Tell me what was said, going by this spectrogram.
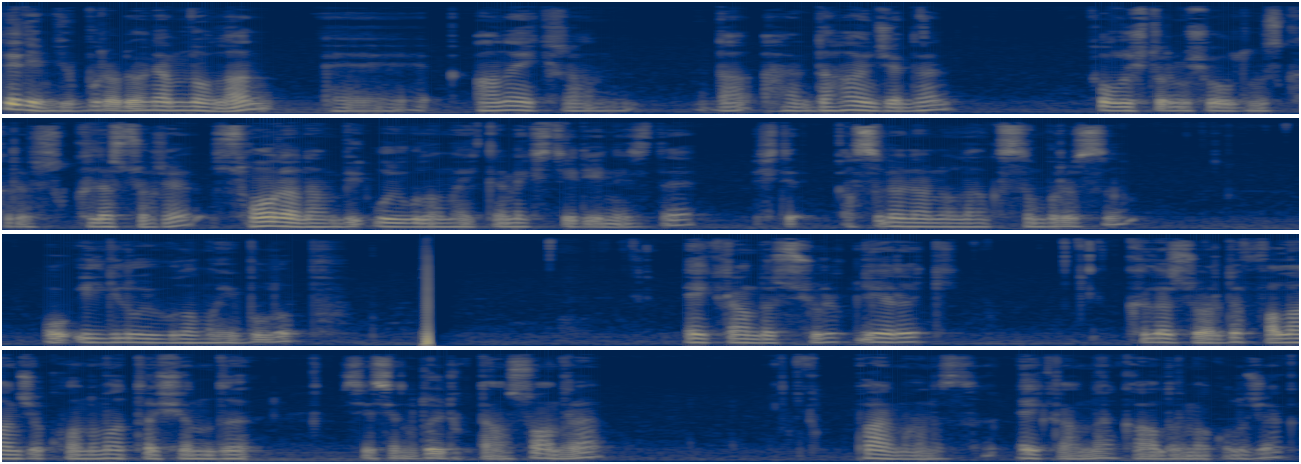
Dediğim gibi burada önemli olan e, ana ekranda daha önceden oluşturmuş olduğunuz klas- klasöre sonradan bir uygulama eklemek istediğinizde işte asıl önemli olan kısım burası. O ilgili uygulamayı bulup ekranda sürükleyerek klasörde falanca konuma taşındı sesini duyduktan sonra parmağınızı ekrandan kaldırmak olacak.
